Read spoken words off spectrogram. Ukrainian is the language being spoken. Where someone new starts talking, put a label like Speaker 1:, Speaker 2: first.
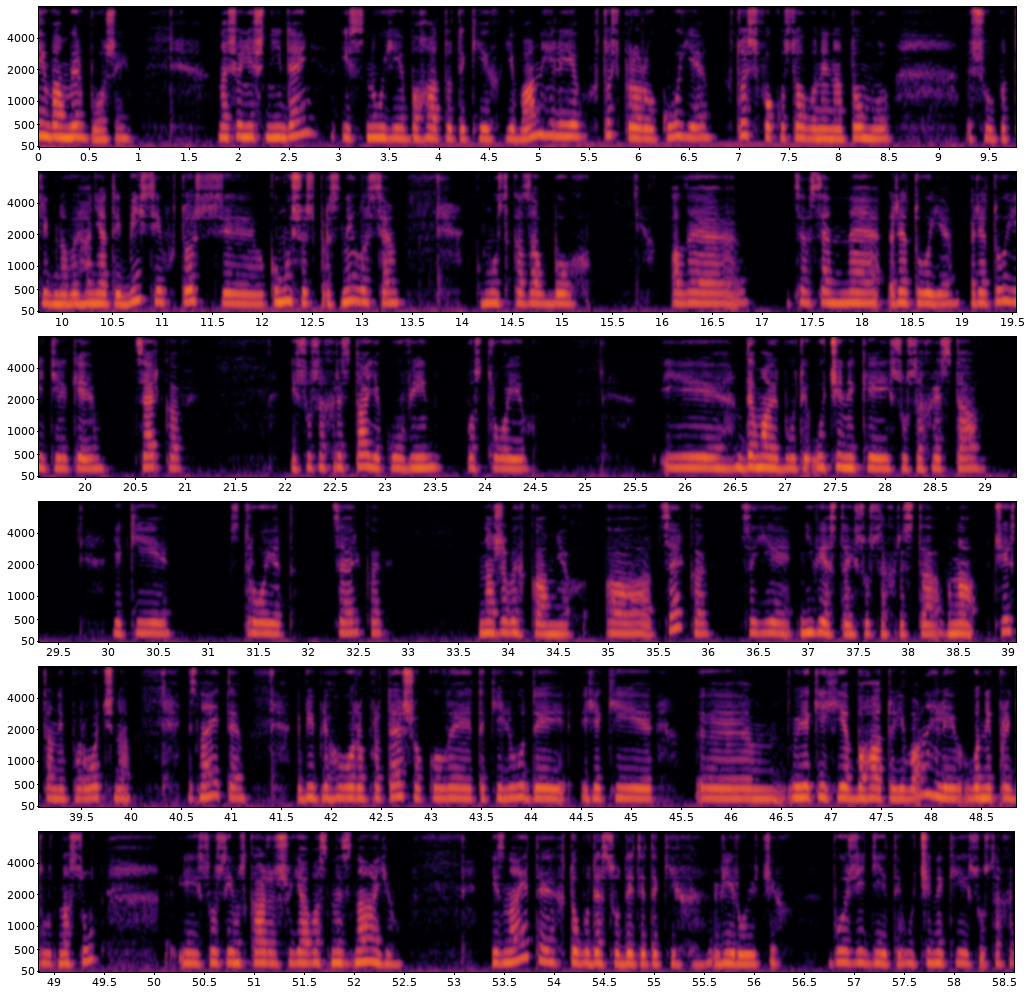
Speaker 1: Всім вам мир Божий. На сьогоднішній день існує багато таких Євангеліїв, хтось пророкує, хтось фокусований на тому, що потрібно виганяти бісів, хтось е, комусь щось приснилося, комусь сказав Бог. Але це все не рятує. Рятує тільки церква Ісуса Христа, яку Він построїв, і де мають бути ученики Ісуса Христа, які строять церковь на живих камнях. А церковь це є невеста Ісуса Христа, вона чиста, непорочна. І знаєте, Біблія говорить про те, що коли такі люди, які, е, у яких є багато Євангелій, вони прийдуть на суд, і Ісус їм скаже, що я вас не знаю. І знаєте, хто буде судити таких віруючих? Божі діти, ученики Ісуса Христа.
